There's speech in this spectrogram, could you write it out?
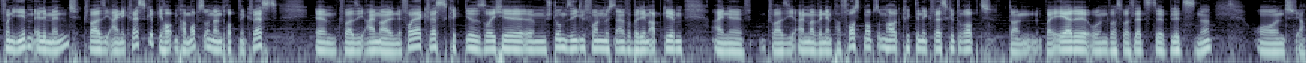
von jedem Element quasi eine Quest gibt. Ihr haut ein paar Mobs und dann droppt eine Quest. Ähm, quasi einmal eine Feuerquest kriegt ihr solche ähm, Sturmsiegel von, müsst ihr einfach bei dem abgeben. Eine quasi einmal, wenn ihr ein paar Frostmobs umhaut, kriegt ihr eine Quest gedroppt. Dann bei Erde und was war das letzte? Blitz, ne? Und ja,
